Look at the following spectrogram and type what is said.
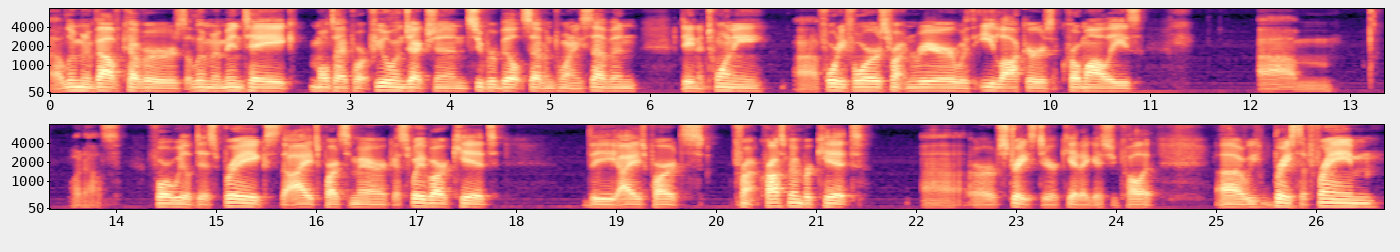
uh, aluminum valve covers, aluminum intake, multi-port fuel injection, super built 727 Dana 20, uh, 44s front and rear with e lockers, chromollies. Um, what else? Four wheel disc brakes, the IH Parts America sway bar kit, the IH Parts front crossmember kit, uh, or straight steer kit, I guess you'd call it. Uh, we braced the frame,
